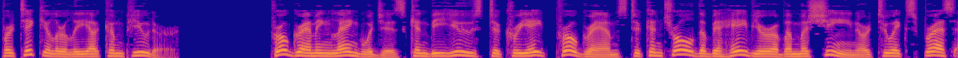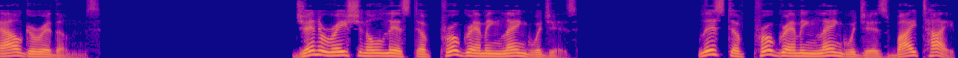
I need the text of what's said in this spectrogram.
particularly a computer. Programming languages can be used to create programs to control the behavior of a machine or to express algorithms. Generational list of programming languages List of programming languages by type.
